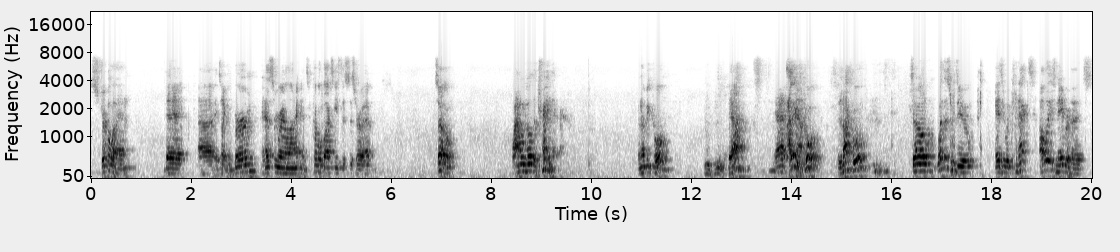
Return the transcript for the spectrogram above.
strip of land that uh, it's like a berm, it has some rail on it, and it's a couple blocks east of Cicero Avenue. So, why don't we build a train there? Wouldn't that be cool? Yeah? Yes. I think it's cool. Is it not cool? So what this would do is it would connect all these neighborhoods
